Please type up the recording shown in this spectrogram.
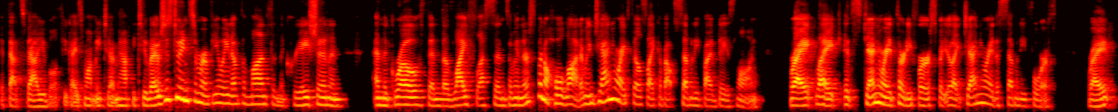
If that's valuable, if you guys want me to, I'm happy to. But I was just doing some reviewing of the month and the creation and and the growth and the life lessons. I mean, there's been a whole lot. I mean, January feels like about 75 days long, right? Like it's January 31st, but you're like January the 74th, right?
